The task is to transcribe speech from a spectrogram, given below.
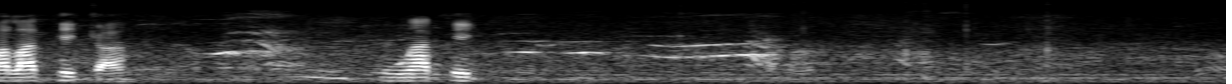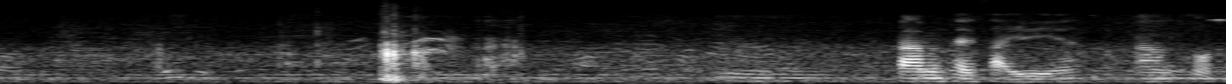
ปลาลัดพริกเหรอะนึ่งลัดพริก ปลามันใสๆดีนะปลามันสด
